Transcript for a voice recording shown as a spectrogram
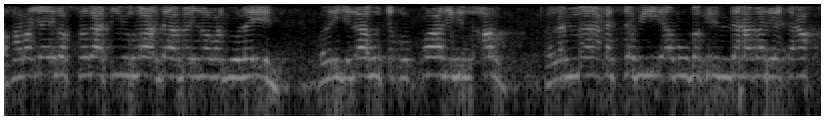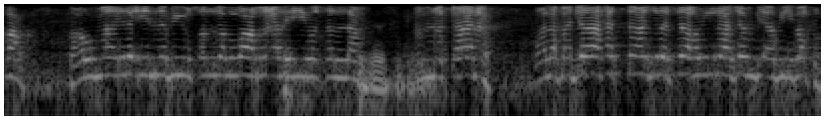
فخرج إلى الصلاة يهادى بين رجلين ورجلاه تخطان في الأرض فلما أحس به أبو بكر ذهب ليتأخر فأومى إليه النبي صلى الله عليه وسلم. من مكانه قال فجاء حتى أجلساه إلى جنب أبي بكر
